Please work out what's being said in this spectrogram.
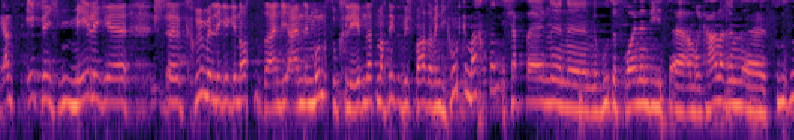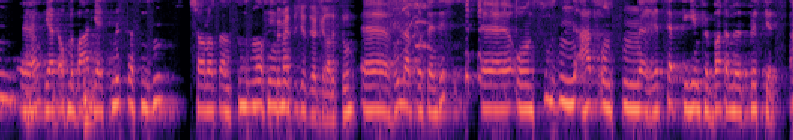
ganz eklig, mehlige, äh, krümelige Genossen sein, die einem den Mund zukleben. Das macht nicht so viel Spaß. Aber wenn die gut gemacht sind, ich habe eine äh, ne, ne, ne gute Freundin, die ist äh, Amerikanerin, äh, Susan. Äh, die hat auch eine Bar, die heißt Mr. Susan. Shoutouts an Susan auf jeden bin mir Fall. sicher, sie hört gerade zu. Äh, hundertprozentig. äh, und Susan hat uns ein Rezept gegeben für Buttermilk Biscuits. Ah.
